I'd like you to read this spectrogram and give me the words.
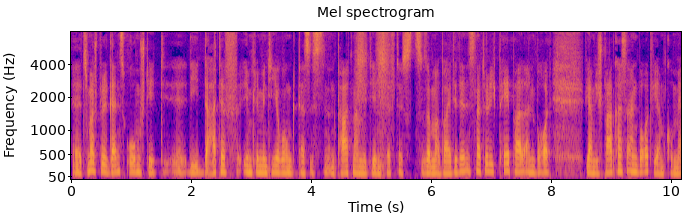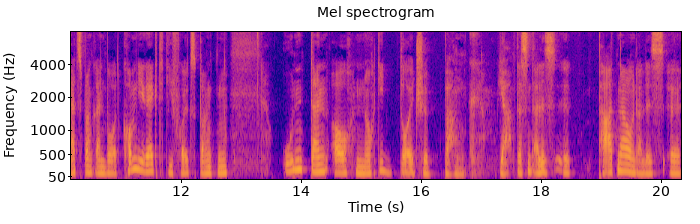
Äh, zum Beispiel ganz oben steht äh, die Datev-Implementierung. Das ist ein Partner, mit dem Safdesk zusammenarbeitet. Dann ist natürlich PayPal an Bord. Wir haben die Sparkasse an Bord. Wir haben Commerzbank an Bord. Comdirect, die Volksbanken und dann auch noch die Deutsche Bank. Ja, das sind alles äh, Partner und alles äh,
